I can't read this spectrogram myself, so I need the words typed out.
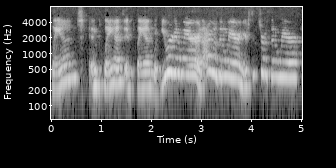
planned and planned and planned what you were going to wear and I was going to wear and your sister was going to wear.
